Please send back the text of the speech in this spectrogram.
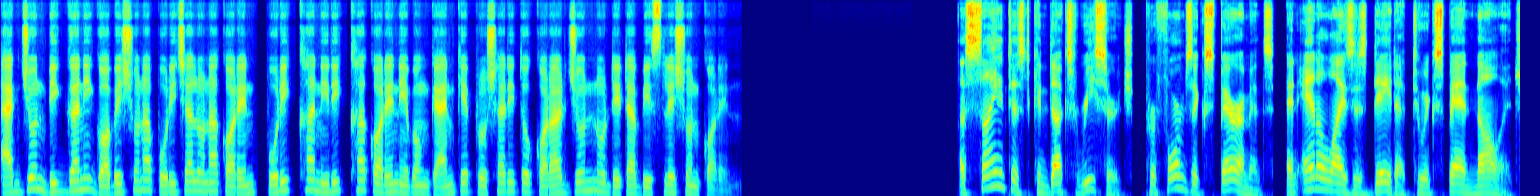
একজন বিজ্ঞানী গবেষণা পরিচালনা করেন পরীক্ষা নিরীক্ষা করেন এবং জ্ঞানকে প্রসারিত করার জন্য ডেটা বিশ্লেষণ করেন A scientist conducts research, performs experiments, and analyzes data to expand knowledge.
